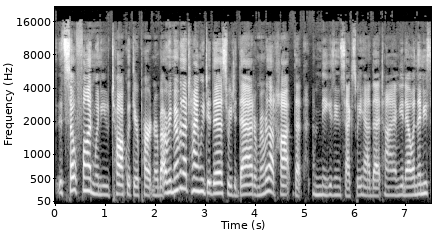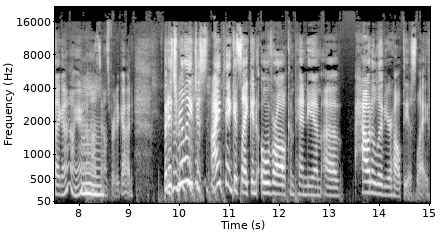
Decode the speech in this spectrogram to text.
it's so fun when you talk with your partner about, oh, remember that time we did this, or we did that, or remember that hot, that amazing sex we had that time, you know? And then he's like, oh, yeah, Mm. that sounds pretty good. But it's really just, I think it's like an overall compendium of how to live your healthiest life.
